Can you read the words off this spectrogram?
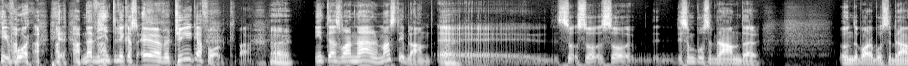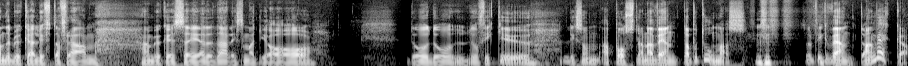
i vår, när vi inte lyckas övertyga folk. Va? Nej. Inte ens våra närmaste ibland. Mm. Eh, så, så, så det är som Bosse Brander, underbara Bosse Brander brukar lyfta fram. Han brukar ju säga det där liksom att ja, då, då, då fick ju liksom apostlarna vänta på Thomas. Så de fick vänta en vecka.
